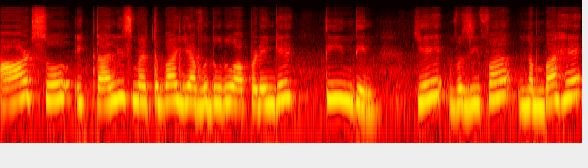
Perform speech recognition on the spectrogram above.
आठ सौ इकतालीस मरतबा या वदूदू आप पढ़ेंगे तीन दिन। ये वजीफ़ा लंबा है,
